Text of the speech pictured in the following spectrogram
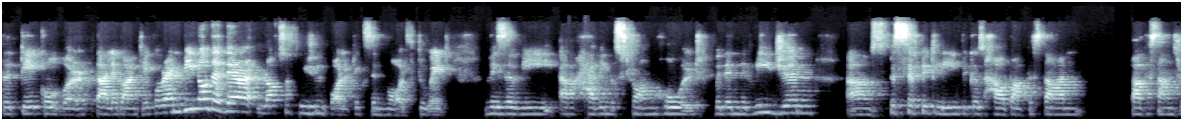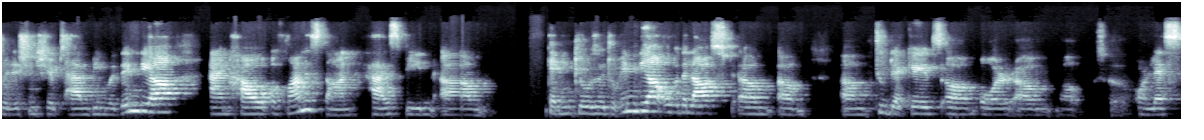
the takeover, Taliban takeover, and we know that there are lots of regional politics involved to it, vis-a-vis uh, having a strong hold within the region, um, specifically because how Pakistan Pakistan's relationships have been with India and how Afghanistan has been um, getting closer to India over the last um, um, um two decades um, or um, uh, or less.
